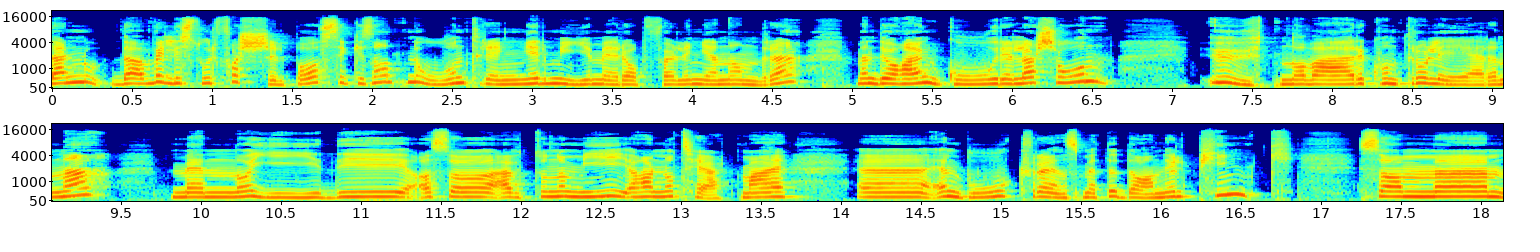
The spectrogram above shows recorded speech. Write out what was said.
det er, no, det er, veldig stor forskjell på oss. ikke sant? Noen trenger mye mer oppfølging enn andre. Men det å ha en god relasjon uten å være kontrollerende, men å gi de altså, autonomi Jeg har notert meg eh, en bok fra en som heter Daniel Pink, som eh,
